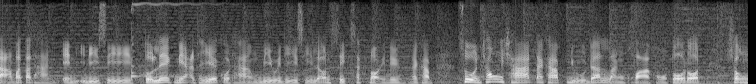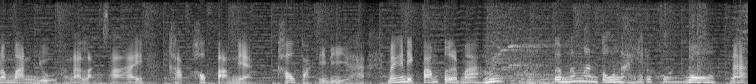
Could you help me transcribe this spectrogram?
ตามมาตรฐาน NEDC ตัวเลขเนี้ยอาจจะเยอะกว่าทาง BYD C และ On 6 สักหน่อยหนึ่งนะครับ ส่วนช่องชาร์จนะครับอยู่ด้านหลังขวาของตัวรถ ช่องน้ำมันอยู่ทางด้านหลังซ้าย ขับเข้าปั๊มเนี่ยเข้าฝักดีๆนะฮะไม่งั้นเด็กปั๊มเปิดมา เฮ้ย เติมน้ำมันตรงไหนอะทุกคนงงนะฮะ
